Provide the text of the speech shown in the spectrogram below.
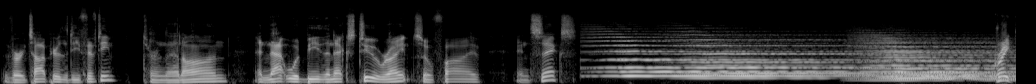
the very top here, the D50. Turn that on. And that would be the next two, right? So five and six. Great.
